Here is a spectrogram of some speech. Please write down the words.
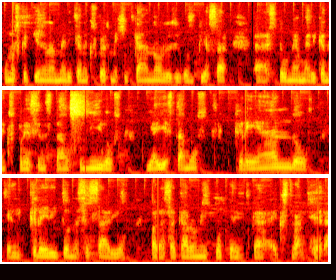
unos que tienen American Express mexicano, les digo, empieza este, una American Express en Estados Unidos y ahí estamos creando el crédito necesario para sacar una hipoteca extranjera.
